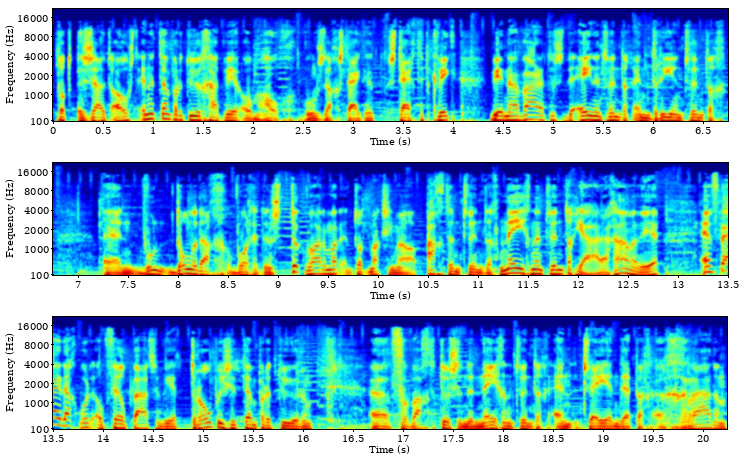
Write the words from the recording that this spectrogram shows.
tot zuidoost en de temperatuur gaat weer omhoog. Woensdag stijgt het, stijgt het kwik weer naar waarde tussen de 21 en 23 en donderdag wordt het een stuk warmer tot maximaal 28, 29. Ja, daar gaan we weer. En vrijdag wordt op veel plaatsen weer tropische temperaturen eh, verwacht tussen de 29 en 32 graden.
